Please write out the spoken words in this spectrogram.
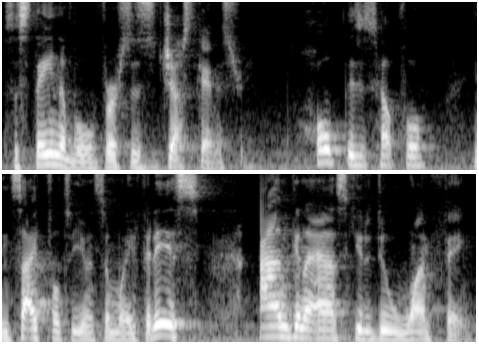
sustainable versus just chemistry hope this is helpful, insightful to you in some way. If it is, I'm gonna ask you to do one thing.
